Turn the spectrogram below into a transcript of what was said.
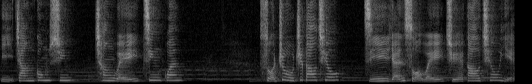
以彰功勋，称为京官。所筑之高丘，即人所为绝高丘也。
